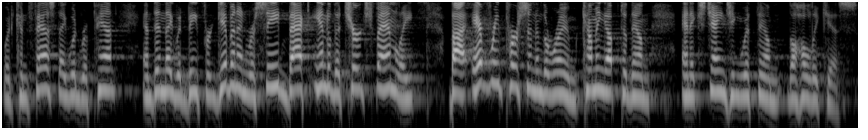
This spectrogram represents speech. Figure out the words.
would confess, they would repent, and then they would be forgiven and received back into the church family by every person in the room coming up to them and exchanging with them the holy kiss.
